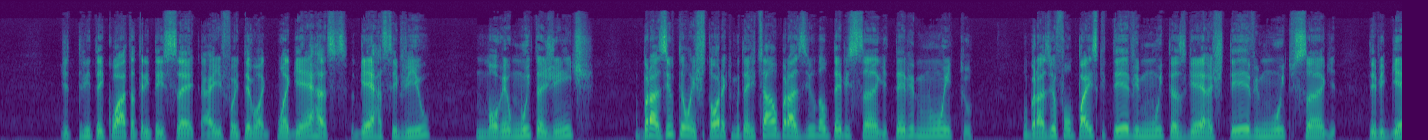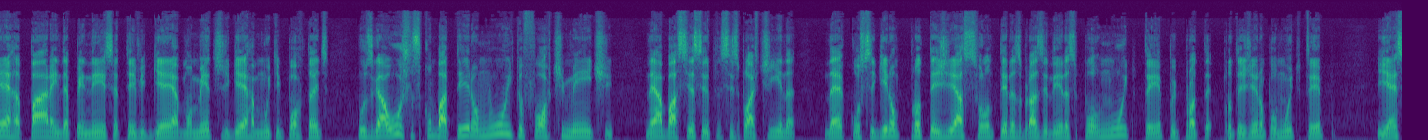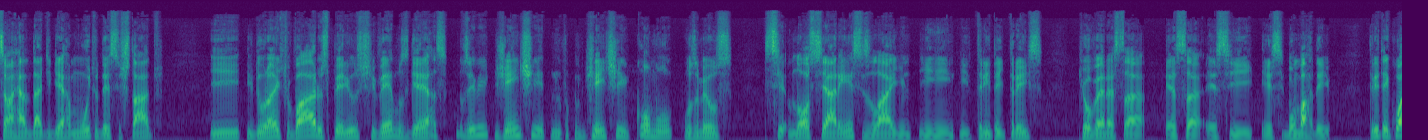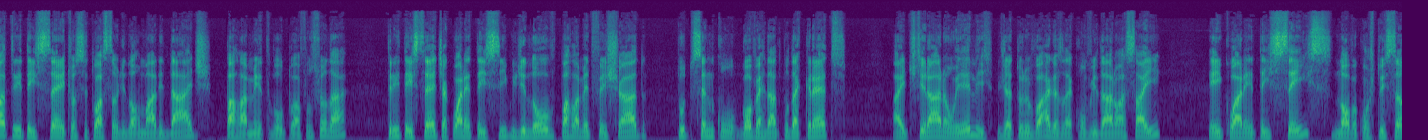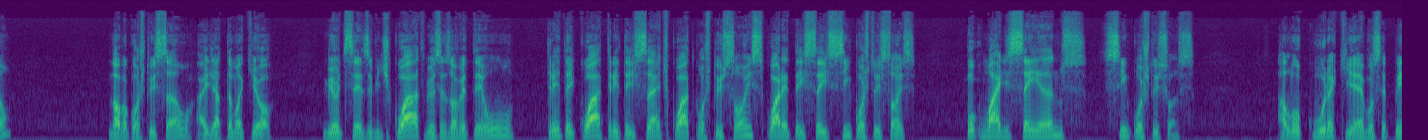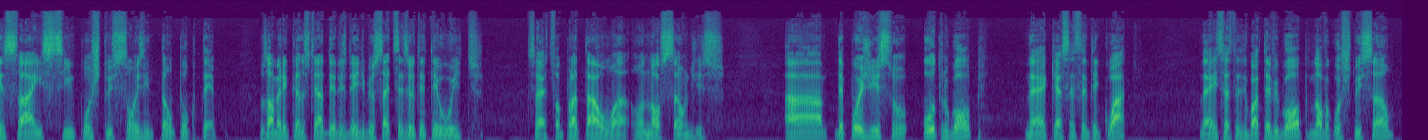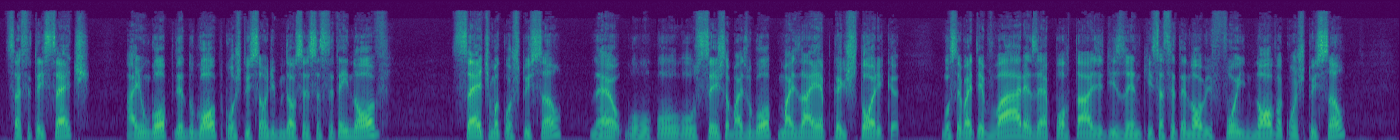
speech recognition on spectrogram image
de 34 a 37, aí foi, teve uma, uma guerra, guerra civil, morreu muita gente. O Brasil tem uma história que muita gente, ah, o Brasil não teve sangue, teve muito. O Brasil foi um país que teve muitas guerras, teve muito sangue teve guerra para a independência, teve guerra, momentos de guerra muito importantes. Os gaúchos combateram muito fortemente né, a bacia cisplatina, né, conseguiram proteger as fronteiras brasileiras por muito tempo e prote protegeram por muito tempo. E essa é uma realidade de guerra muito desse estado. E, e, durante vários períodos tivemos guerras, inclusive gente, gente como os meus nossos cearenses lá em, em, em 33, que houveram essa, essa, esse, esse bombardeio. 34 37, uma situação de normalidade, o parlamento voltou a funcionar. 37 a 45, de novo, parlamento fechado, tudo sendo governado por decretos. Aí tiraram ele, Getúlio Vargas, né, convidaram a sair. Em 46, nova Constituição. Nova Constituição, aí já estamos aqui, ó. 1824, 1891, 34, 37, quatro Constituições, 46, cinco Constituições. Pouco mais de 100 anos, cinco Constituições a loucura que é você pensar em cinco constituições em tão pouco tempo. Os americanos têm a deles desde 1788, certo? Só para dar uma, uma, noção disso. Ah, depois disso, outro golpe, né, que é 64. Né? Em 64 teve golpe, nova Constituição, 67. Aí um golpe dentro do golpe, Constituição de 1969, sétima Constituição, né, ou, ou, ou sexta mais o golpe, mas na época histórica você vai ter várias reportagens dizendo que em 69 foi nova Constituição.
